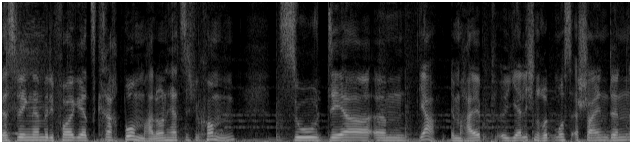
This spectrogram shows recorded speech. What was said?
deswegen nennen wir die Folge jetzt Krachbumm. Hallo und herzlich willkommen zu der, ähm, ja, im halbjährlichen Rhythmus erscheinenden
